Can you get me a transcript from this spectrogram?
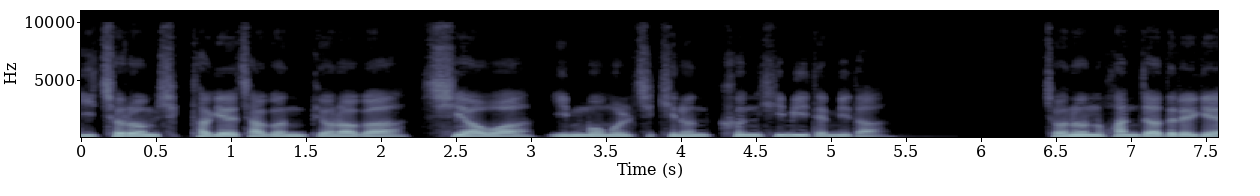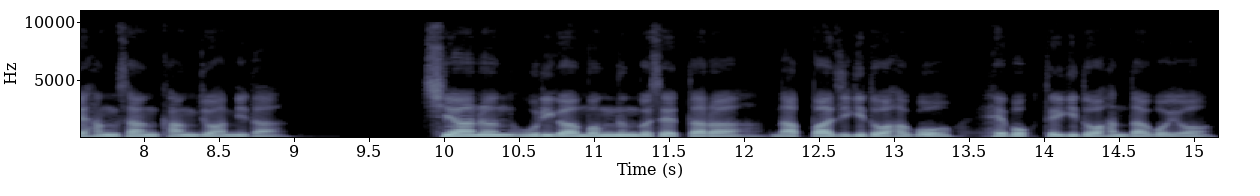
이처럼 식탁의 작은 변화가 치아와 잇몸을 지키는 큰 힘이 됩니다. 저는 환자들에게 항상 강조합니다. 치아는 우리가 먹는 것에 따라 나빠지기도 하고 회복되기도 한다고요.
